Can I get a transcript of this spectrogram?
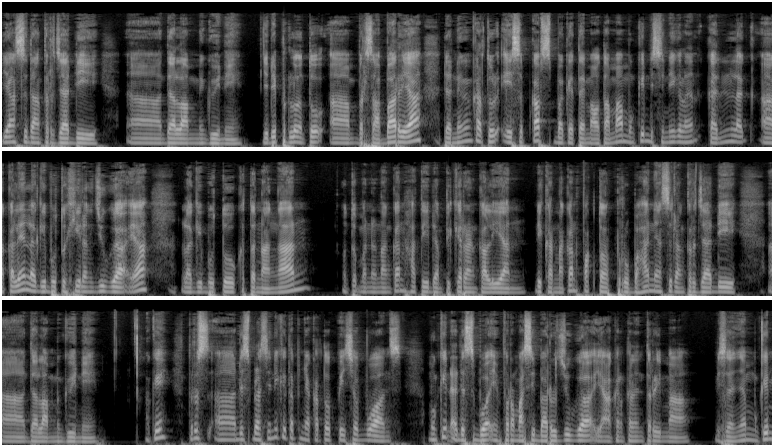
yang sedang terjadi dalam minggu ini. Jadi perlu untuk bersabar ya. Dan dengan kartu Ace of Cups sebagai tema utama mungkin di sini kalian kalian kalian lagi butuh hilang juga ya. Lagi butuh ketenangan untuk menenangkan hati dan pikiran kalian dikarenakan faktor perubahan yang sedang terjadi uh, dalam minggu ini Oke, okay? terus uh, di sebelah sini kita punya kartu Page of Wands. Mungkin ada sebuah informasi baru juga yang akan kalian terima. Misalnya mungkin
